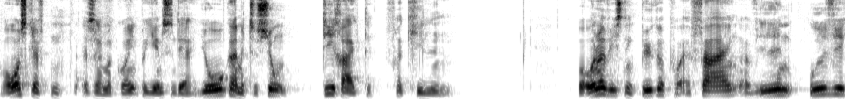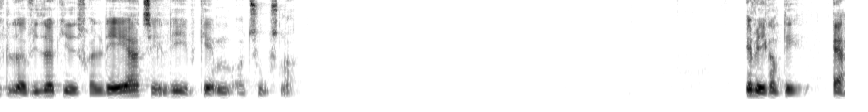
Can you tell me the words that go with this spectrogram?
overskriften, altså når man går ind på hjemmesiden der, yoga og meditation direkte fra kilden. Hvor undervisning bygger på erfaring og viden, udviklet og videregivet fra lærer til elev gennem årtusinder. Jeg ved ikke, om det er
